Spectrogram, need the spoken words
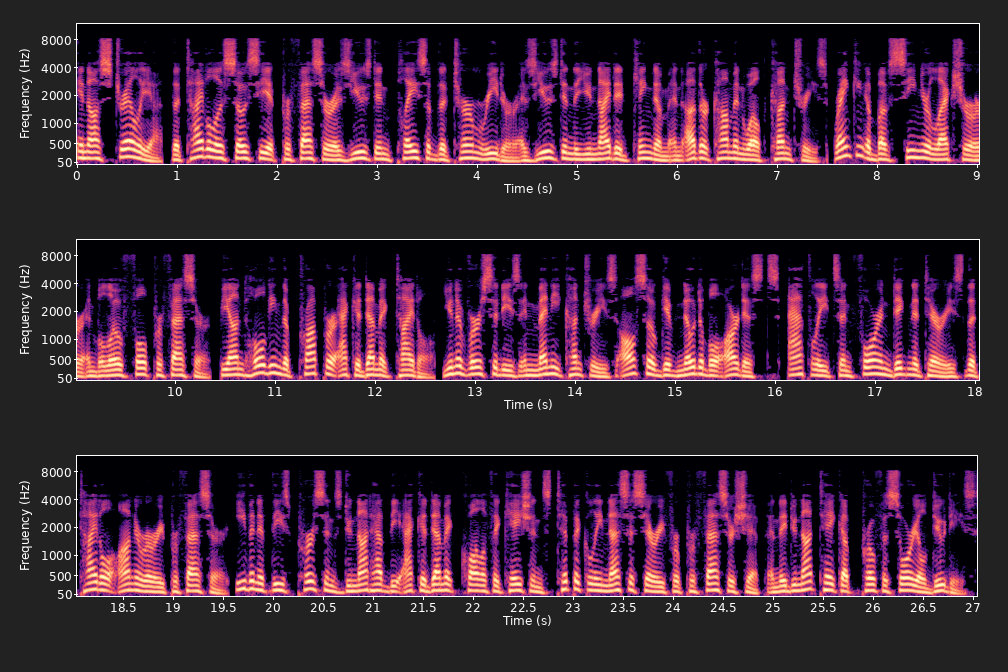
In Australia, the title Associate Professor is used in place of the term Reader as used in the United Kingdom and other Commonwealth countries, ranking above Senior Lecturer and below Full Professor. Beyond holding the proper academic title, universities in many countries also give notable artists, athletes, and foreign dignitaries the title Honorary Professor, even if these persons do not have the academic qualifications typically necessary for professorship and they do not take up professorial duties.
